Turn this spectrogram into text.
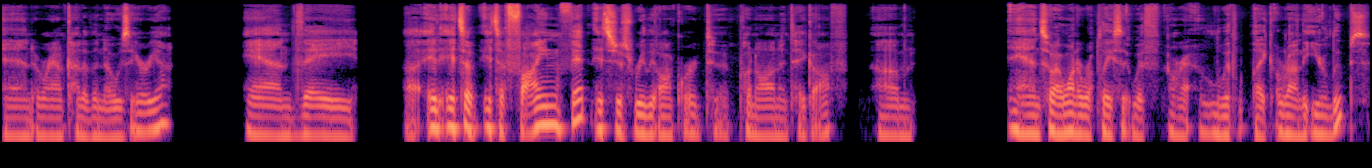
and around kind of the nose area. And they, uh, it, it's a it's a fine fit. It's just really awkward to put on and take off. Um, and so I want to replace it with with like around the ear loops.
